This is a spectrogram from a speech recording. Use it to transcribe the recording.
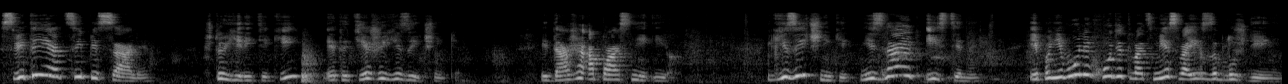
Святые отцы писали, что еретики – это те же язычники, и даже опаснее их. Язычники не знают истины и поневоле ходят во тьме своих заблуждений.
